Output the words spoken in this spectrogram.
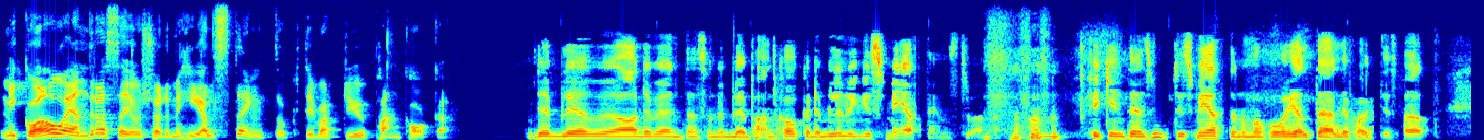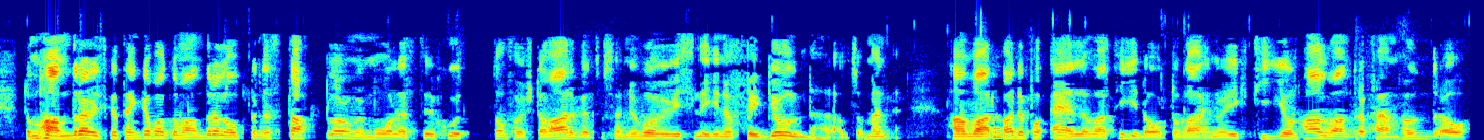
Mikko Ao ändrade sig och körde med helstängt och det vart ju pannkaka. Det blev, ja det vet inte ens om det blev pannkaka. Det blev nog ingen smet ens tror jag. Han fick inte ens ihop till smeten om man får vara helt ärlig faktiskt. För att de andra, vi ska tänka på att de andra loppen, där stapplar de med mål efter 17 första varvet. Och sen, nu var vi visserligen uppe i guld här alltså. Men han varvade på 11 tid 18 line och gick 10,5 andra 500. Och,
